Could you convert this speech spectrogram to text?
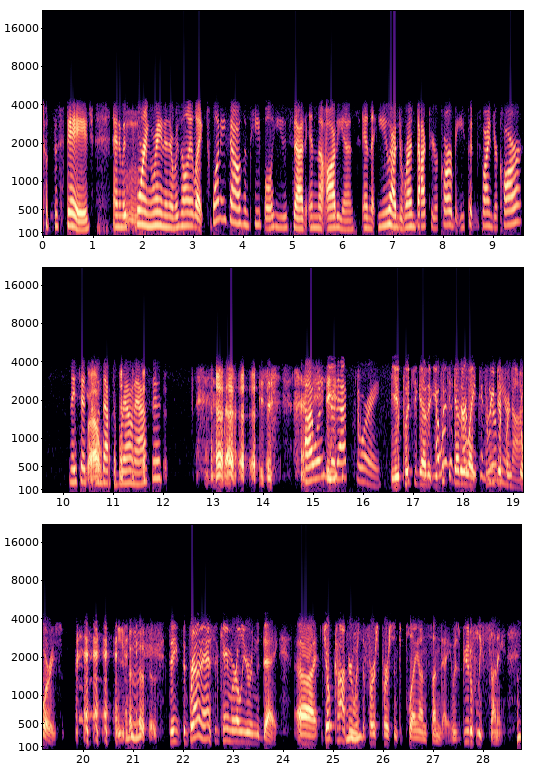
took the stage and it was Mhm. pouring rain and there was only like 20,000 people he said in the audience and that you had to run back to your car but you couldn't find your car. And they said Wow. something about the brown acid. well, is this? I want to hear you, that story. You put together you I put together sure like three hear me or different not. stories. The the brown acid came earlier in the day. Uh, Joe Cocker was Mhm. the first person to play on Sunday. It was beautifully sunny. His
